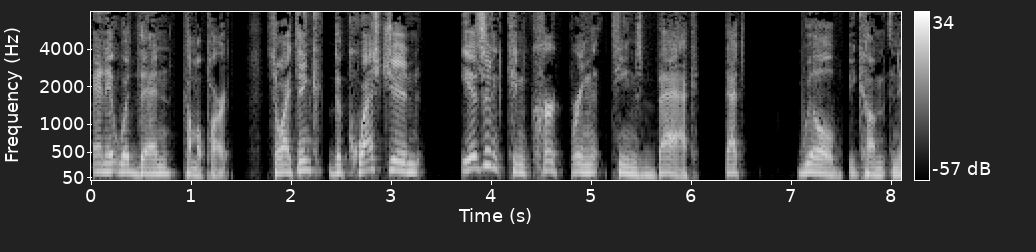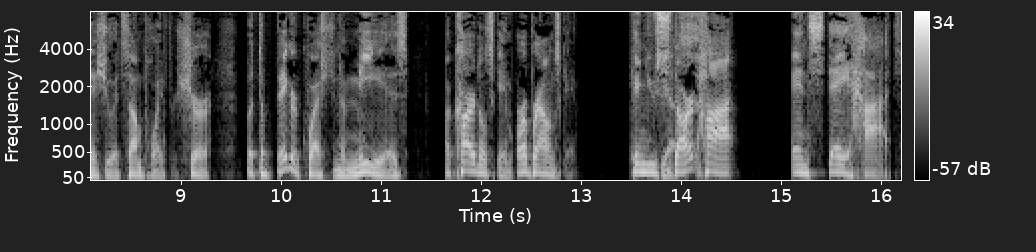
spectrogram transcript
And it would then come apart. So I think the question isn't can Kirk bring teams back? That will become an issue at some point for sure. But the bigger question to me is a Cardinals game or a Browns game. Can you start hot and stay hot?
